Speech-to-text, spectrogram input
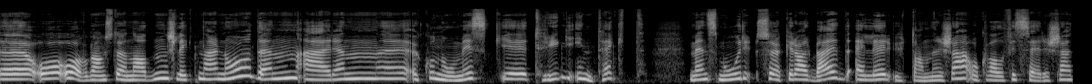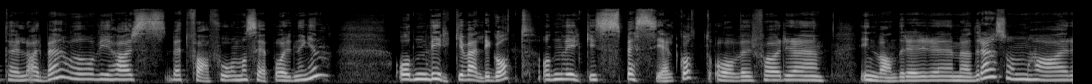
Eh, og overgangsstønaden slik den er nå, den er en eh, økonomisk eh, trygg inntekt mens mor søker arbeid eller utdanner seg og kvalifiserer seg til arbeid. Og vi har bedt Fafo om å se på ordningen. Og den virker veldig godt. Og den virker spesielt godt overfor innvandrermødre som har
